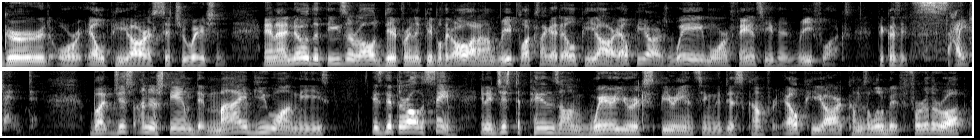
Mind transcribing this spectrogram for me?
GERD, or LPR situation. And I know that these are all different and people think, oh, I don't have reflux, I got LPR. LPR is way more fancy than reflux because it's silent. But just understand that my view on these is that they're all the same. And it just depends on where you're experiencing the discomfort. LPR comes a little bit further up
